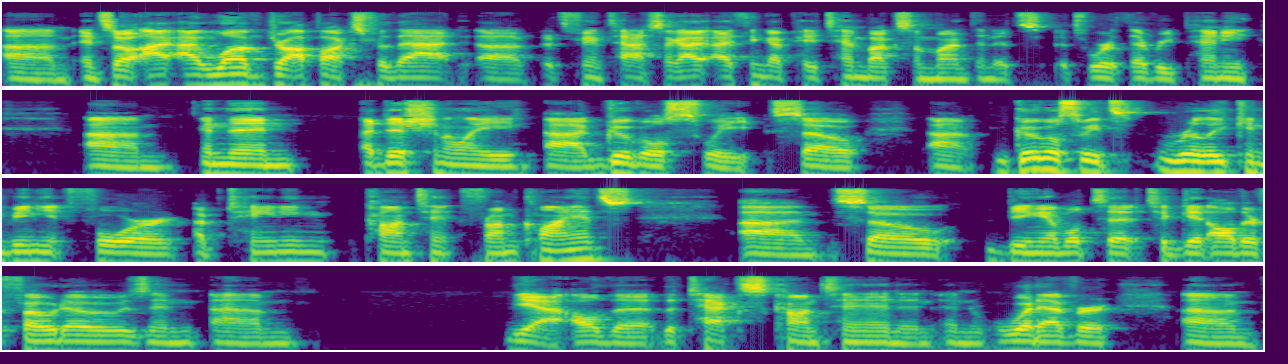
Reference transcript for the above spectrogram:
Um, and so I, I, love Dropbox for that. Uh, it's fantastic. I, I, think I pay 10 bucks a month and it's, it's worth every penny. Um, and then additionally, uh, Google Suite. So uh, Google Suite's really convenient for obtaining content from clients. Uh, so being able to to get all their photos and um, yeah, all the the text content and and whatever. Um,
